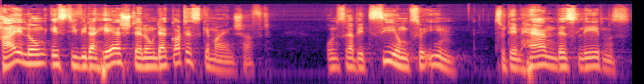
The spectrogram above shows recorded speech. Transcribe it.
Heilung ist die Wiederherstellung der Gottesgemeinschaft, unserer Beziehung zu ihm, zu dem Herrn des Lebens.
